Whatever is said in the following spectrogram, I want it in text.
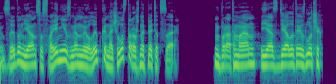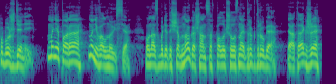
Цзэдун Ян со своей неизменной улыбкой начал осторожно пятиться. «Брат Мэн, я сделал это из лучших побуждений. Мне пора, но не волнуйся у нас будет еще много шансов получше узнать друг друга, а также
